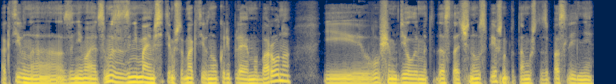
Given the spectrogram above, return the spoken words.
активно занимаются. Мы занимаемся тем, что мы активно укрепляем оборону И, в общем, делаем это достаточно успешно, потому что за последние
